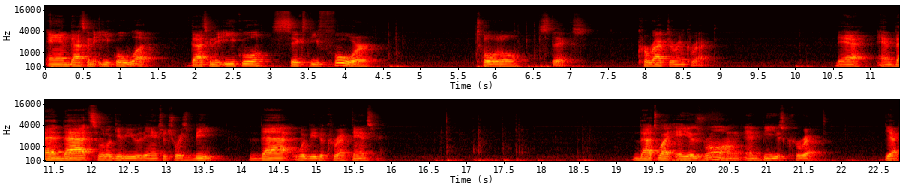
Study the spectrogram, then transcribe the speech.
and that's going to equal what? That's going to equal 64 total sticks. Correct or incorrect? Yeah, and then that's what'll give you the answer choice B. That would be the correct answer. That's why A is wrong and B is correct. Yeah.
